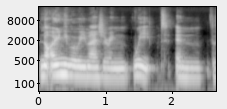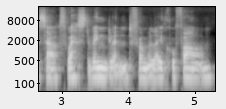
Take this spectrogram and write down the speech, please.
not only were we measuring wheat in the southwest of England from a local farm,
